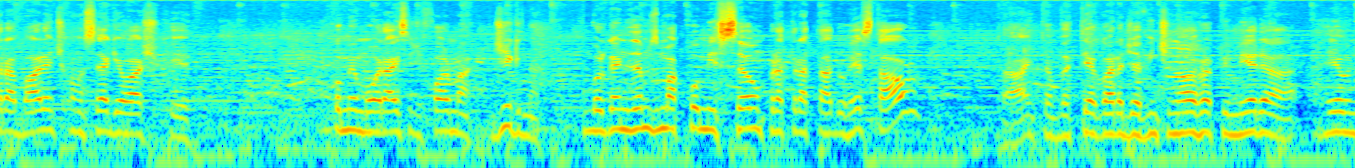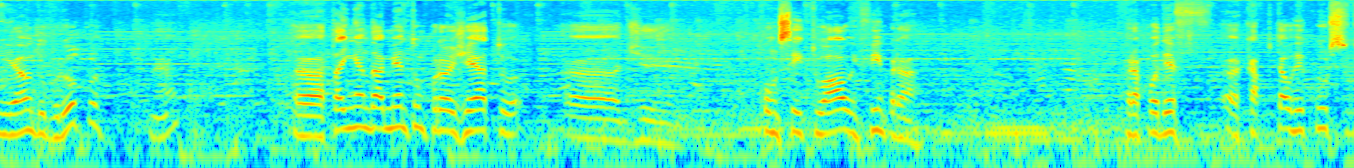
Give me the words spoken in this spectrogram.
trabalho, a gente consegue, eu acho que comemorar isso de forma digna. Organizamos uma comissão para tratar do restauro, tá? Então vai ter agora dia 29 a primeira reunião do grupo, né? Está uh, em andamento um projeto uh, de conceitual, enfim, para poder uh, captar o recurso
